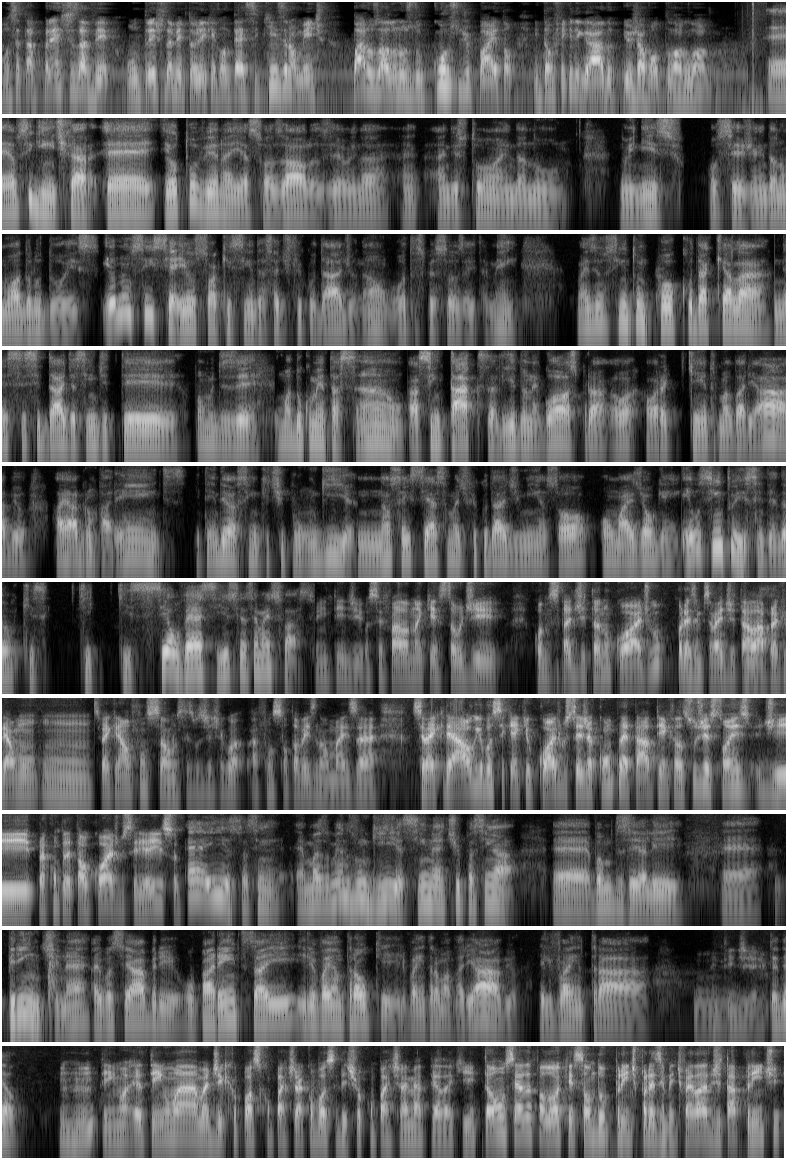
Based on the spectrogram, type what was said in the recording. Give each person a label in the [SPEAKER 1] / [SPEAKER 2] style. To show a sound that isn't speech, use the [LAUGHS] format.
[SPEAKER 1] Você está prestes a ver um trecho da mentoria que acontece quinzenalmente para os alunos do curso de Python, então fique ligado e eu já volto logo logo.
[SPEAKER 2] É, é o seguinte, cara, é, eu estou vendo aí as suas aulas, eu ainda, ainda estou ainda no, no início, ou seja, ainda no módulo 2. Eu não sei se é eu só que sinto essa dificuldade ou não, outras pessoas aí também, mas eu sinto um pouco daquela necessidade assim de ter, vamos dizer, uma documentação, a sintaxe ali do negócio para a hora que entra uma variável, aí abre um parênteses, entendeu? Assim, que tipo um guia. Não sei se essa é uma dificuldade minha só ou mais de alguém. Eu sinto isso, entendeu? Que que, que se houvesse isso ia ser mais fácil.
[SPEAKER 1] Entendi. Você fala na questão de quando você está digitando um código, por exemplo, você vai digitar Isso. lá para criar um, um, Você vai criar uma função, não sei se você já chegou a função, talvez não, mas é, você vai criar algo e você quer que o código seja completado, tem aquelas sugestões de para completar o código, seria isso?
[SPEAKER 2] É isso, assim, é mais ou menos um guia, assim, né? Tipo assim, ah, é, vamos dizer ali. É, print, né? Aí você abre o parênteses, aí ele vai entrar o quê? Ele vai entrar uma variável? Ele vai entrar.
[SPEAKER 1] Entendi.
[SPEAKER 2] Entendeu?
[SPEAKER 1] Uhum. Tenho, eu tenho uma, uma, dica que eu posso compartilhar com você. Deixa eu compartilhar minha tela aqui. Então, o César falou a questão do print, por exemplo. A gente vai lá digitar print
